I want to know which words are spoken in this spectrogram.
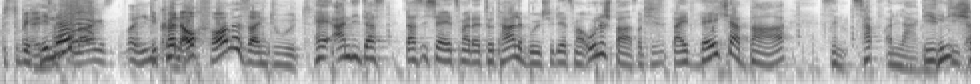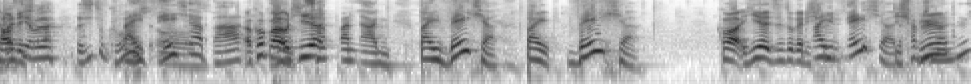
Bist du Ey, behindert? Zapfanlagen sind immer hinten. Die können auch vorne sein, Dude. Hä, Andi, das, das ist ja jetzt mal der totale Bullshit, jetzt mal ohne Spaß. Und Bei welcher Bar sind Zapfanlagen? Die, hinten? die schauen dich. aber das sieht so Bei komisch welcher aus. Bar? Ah, guck mal, und sind hier- Zapfanlagen. Bei welcher? Bei welcher? Guck mal, hier sind sogar die Bei Spül. welcher? die das hab ich Spül- noch nie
